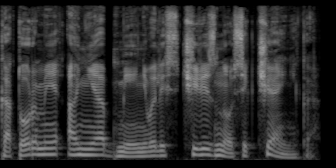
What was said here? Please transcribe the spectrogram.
которыми они обменивались через носик чайника.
